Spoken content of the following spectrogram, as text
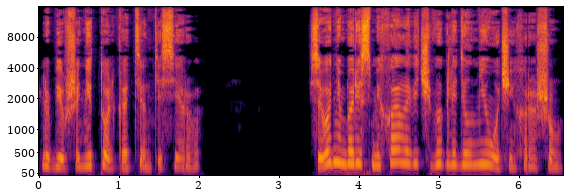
любивший не только оттенки серого. Сегодня Борис Михайлович выглядел не очень хорошо.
